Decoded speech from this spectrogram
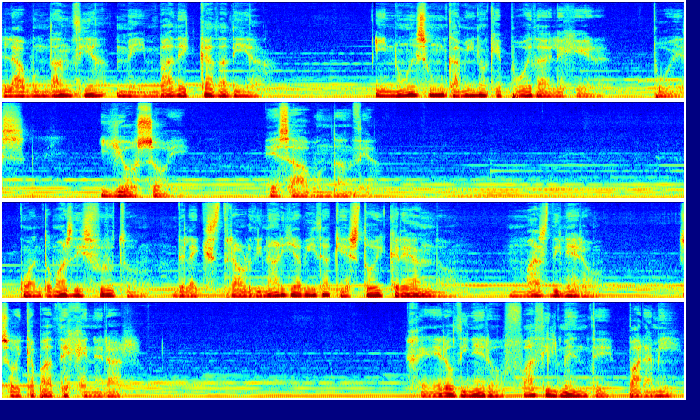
La abundancia me invade cada día y no es un camino que pueda elegir, pues yo soy esa abundancia. Cuanto más disfruto de la extraordinaria vida que estoy creando, más dinero soy capaz de generar. Genero dinero fácilmente para mí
